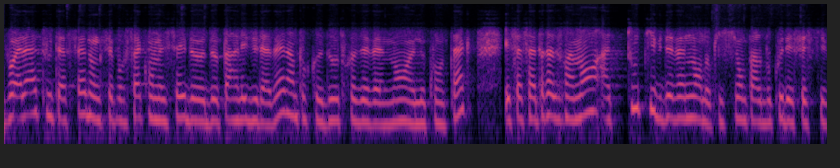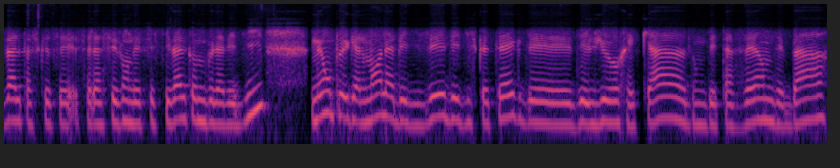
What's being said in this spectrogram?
Voilà, tout à fait. Donc c'est pour ça qu'on essaye de, de parler du label hein, pour que d'autres événements euh, nous contactent. Et ça s'adresse vraiment à tout type d'événements. Donc ici on parle beaucoup des festivals parce que c'est la saison des festivals comme vous l'avez dit. Mais on peut également labelliser des discothèques, des, des lieux Oreca, donc des tavernes, des bars.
